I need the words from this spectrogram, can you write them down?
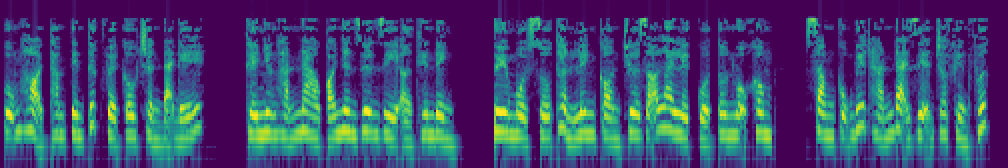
cũng hỏi thăm tin tức về câu trần đại đế. Thế nhưng hắn nào có nhân duyên gì ở thiên đình, tuy một số thần linh còn chưa rõ lai lịch của tôn ngộ không, song cũng biết hắn đại diện cho phiền phức.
